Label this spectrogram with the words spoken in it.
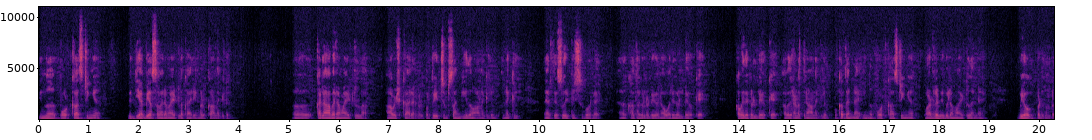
ഇന്ന് പോഡ്കാസ്റ്റിംഗ് വിദ്യാഭ്യാസപരമായിട്ടുള്ള കാര്യങ്ങൾക്കാണെങ്കിലും കലാപരമായിട്ടുള്ള ആവിഷ്കാരങ്ങൾ പ്രത്യേകിച്ചും സംഗീതമാണെങ്കിലും അല്ലെങ്കിൽ നേരത്തെ സൂചിപ്പിച്ചതുപോലെ കഥകളുടെയോ നോവലുകളുടെയോ ഒക്കെ കവിതകളുടെയൊക്കെ അവതരണത്തിനാണെങ്കിലും ഒക്കെ തന്നെ ഇന്ന് പോഡ്കാസ്റ്റിംഗ് വളരെ വിപുലമായിട്ട് തന്നെ ഉപയോഗപ്പെടുന്നുണ്ട്.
